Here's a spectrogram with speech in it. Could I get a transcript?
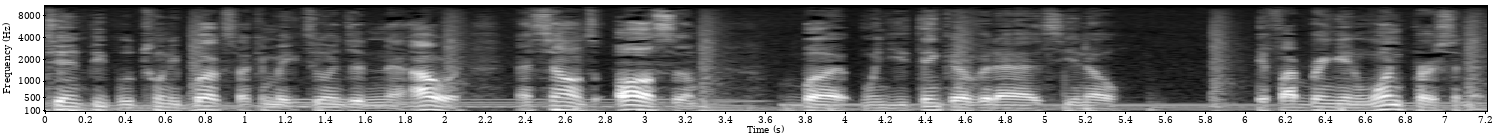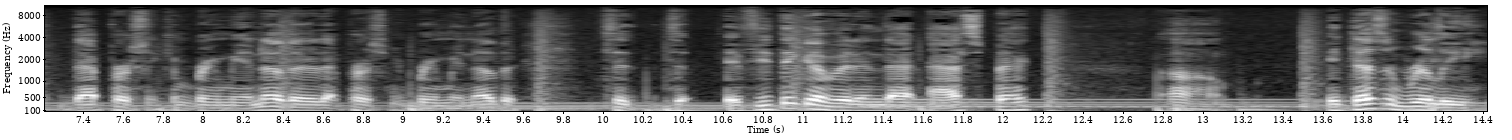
10 people 20 bucks, I can make 200 in an hour. That sounds awesome, but when you think of it as, you know, if I bring in one person, that person can bring me another, that person can bring me another. To, to if you think of it in that aspect, um, it doesn't really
